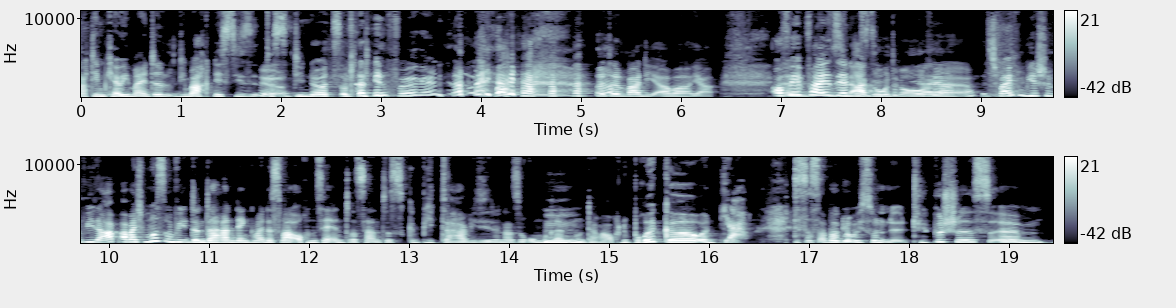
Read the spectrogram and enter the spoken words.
Nachdem Carrie meinte, die macht nichts, die, Ja. das sind die Nerds unter den Vögeln. und dann war die aber, ja. Auf jeden Fall sehr aggro drauf, Ja, ja. Jetzt schweifen wir schon wieder ab, aber ich muss irgendwie dann daran denken, weil das war auch ein sehr interessantes Gebiet da, wie sie dann da so rumrennen Mhm. und da war auch eine Brücke und ja. Das ist aber, glaube ich, so ein äh, typisches ähm,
